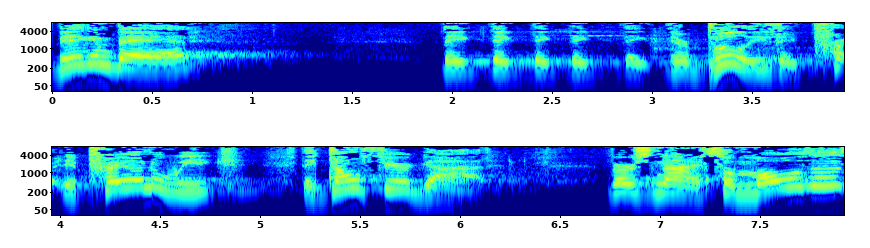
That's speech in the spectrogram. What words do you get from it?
big and bad, they, they, they, they, they, they're bullies. They, pray, they prey on the weak. They don't fear God. Verse 9. So Moses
